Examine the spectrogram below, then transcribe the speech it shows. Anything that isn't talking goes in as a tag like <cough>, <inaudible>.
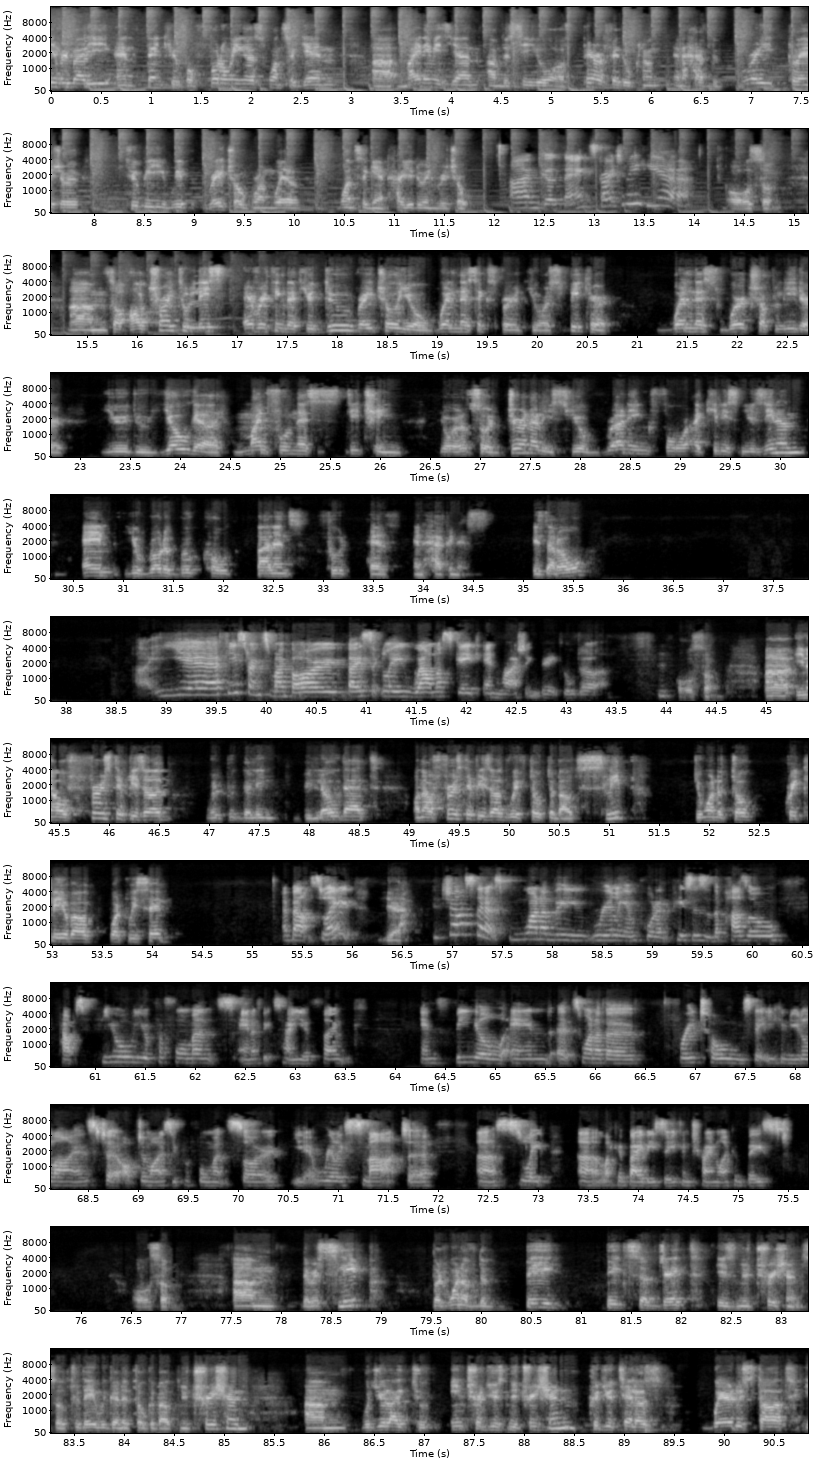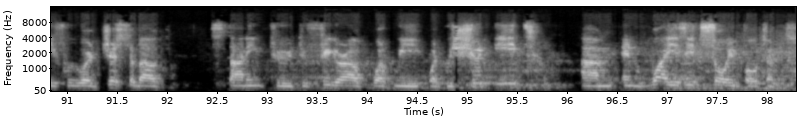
everybody, and thank you for following us once again. Uh, my name is Jan. I'm the CEO of Parafed Auckland, and I have the great pleasure to be with Rachel Grunwell once again. How are you doing, Rachel? I'm good, thanks. Great to be here. Awesome. Um, so I'll try to list everything that you do. Rachel, you're a wellness expert, you're a speaker, wellness workshop leader, you do yoga, mindfulness teaching, you're also a journalist, you're running for Achilles New Zealand, and you wrote a book called Balance, Food, Health, and Happiness. Is that all? Uh, yeah, a few strings to my bow. Basically, wellness geek and writing geek will do it. <laughs> awesome. Uh, in our first episode, we'll put the link below that. On our first episode, we've talked about sleep. Do you want to talk quickly about what we said? About sleep? Yeah. Just that it's one of the really important pieces of the puzzle, helps fuel your performance and affects how you think and feel. And it's one of the free tools that you can utilize to optimize your performance. So, yeah, really smart to uh, sleep uh, like a baby so you can train like a beast. Awesome. Um, there is sleep, but one of the big, big subject is nutrition. So today we're going to talk about nutrition. Um, would you like to introduce nutrition? Could you tell us where to start if we were just about starting to, to figure out what we what we should eat um, and why is it so important?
